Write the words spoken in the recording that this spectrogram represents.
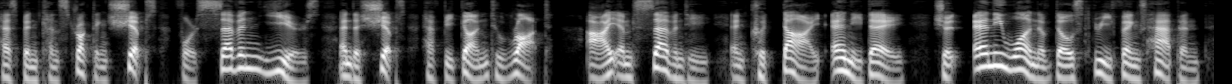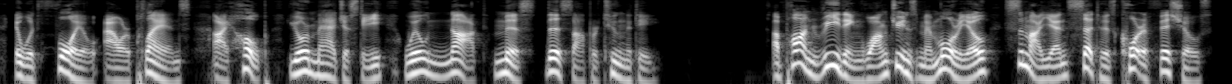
has been constructing ships for seven years, and the ships have begun to rot. I am 70 and could die any day. Should any one of those three things happen, it would foil our plans. I hope your majesty will not miss this opportunity. Upon reading Wang Jun's memorial, Sima Yan said to his court officials,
